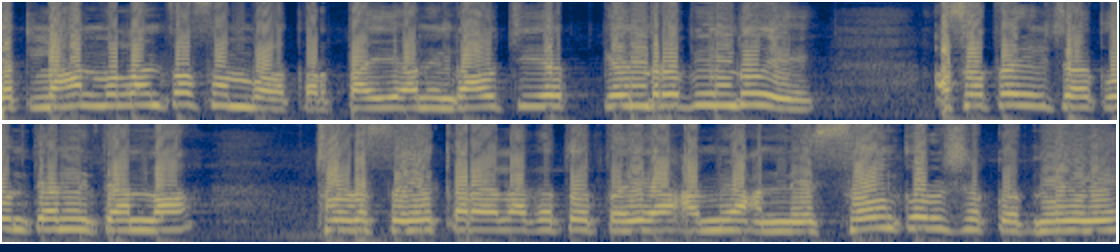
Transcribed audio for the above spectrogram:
एक लहान मुलांचा सांभाळ करता येईल आणि गावची एक केंद्रबिंदू आहे असा तरी विचार करून त्यांनी त्यांना थोडंसं हे करायला लागत होतं. हे आम्ही अन्याय सहन करू शकत नाही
